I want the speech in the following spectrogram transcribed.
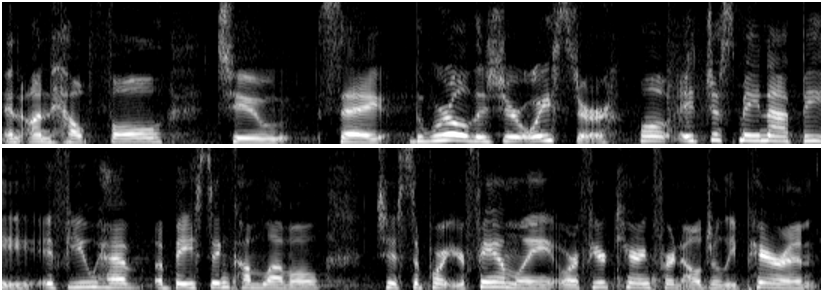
and unhelpful to say the world is your oyster. Well, it just may not be. If you have a base income level to support your family, or if you're caring for an elderly parent,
